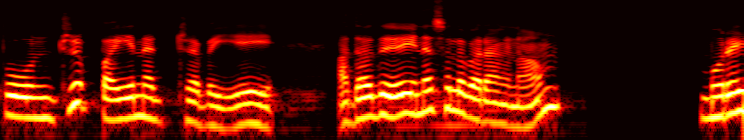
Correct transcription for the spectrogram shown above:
போன்று பயனற்றவையே. அதாவது என்ன சொல்ல வராங்கன்னா முறை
